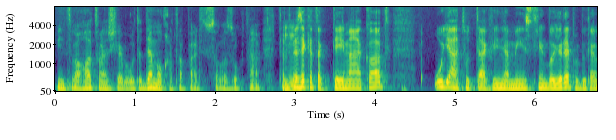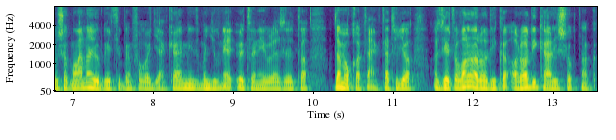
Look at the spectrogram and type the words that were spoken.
mint a 60-es években volt a demokrata párti szavazóknál. Tehát hmm. ezeket a témákat úgy át tudták vinni a mainstreambe, hogy a republikánusok már nagyobb mértékben fogadják el, mint mondjuk 50 évvel ezelőtt a demokraták. Tehát, hogy a, azért van a, radika, a radikálisoknak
